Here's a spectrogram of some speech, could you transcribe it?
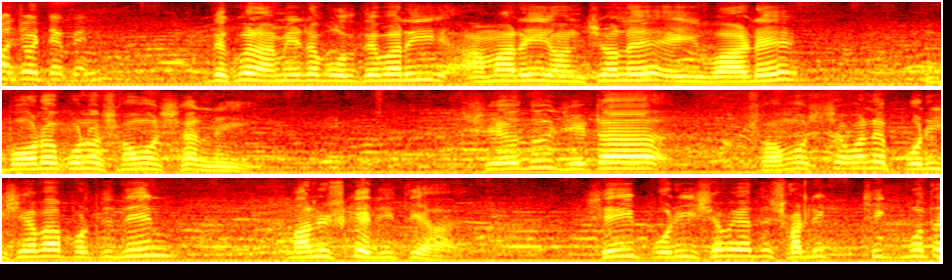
নজর দেবেন? দেখুন আমি এটা বলতে পারি আমার এই অঞ্চলে এই ওয়ার্ডে বড় কোনো সমস্যা নেই। সেহেতু যেটা সমস্যা মানে পরিষেবা প্রতিদিন মানুষকে দিতে হয়। সেই পরিষেবা যাতে সঠিক ঠিক মতো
